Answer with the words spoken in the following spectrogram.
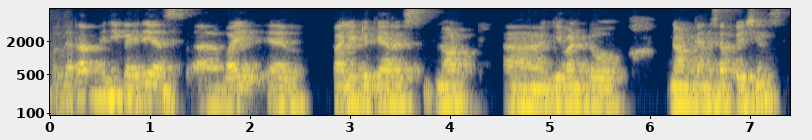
so there are many barriers uh, why uh, palliative care is not given to non-cancer patients.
